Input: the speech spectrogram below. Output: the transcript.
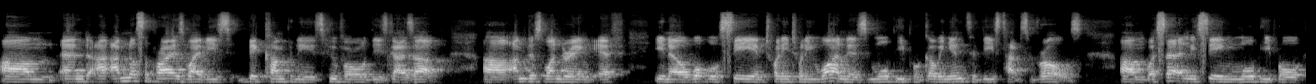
Um, and I, am not surprised why these big companies hoover all these guys up. Uh, I'm just wondering if you know what we'll see in 2021 is more people going into these types of roles. Um, we're certainly seeing more people.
